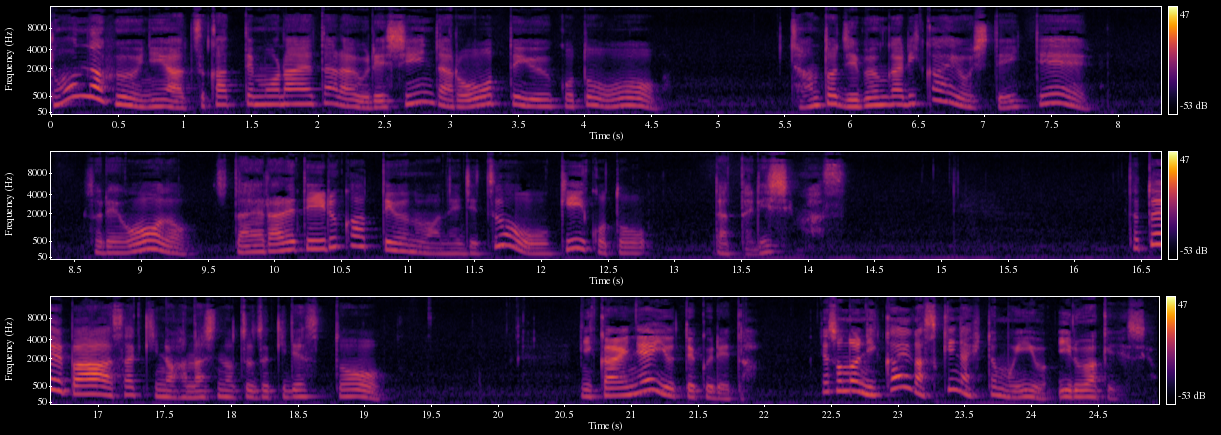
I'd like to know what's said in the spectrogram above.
どんな風に扱ってもらえたら嬉しいんだろうっていうことをちゃんと自分が理解をしていて、それを伝えられているかっていうのはね、実は大きいことだったりします。例えばさっきの話の続きですと2回ね言ってくれた。でその2回が好きな人もいいるわけですよ。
